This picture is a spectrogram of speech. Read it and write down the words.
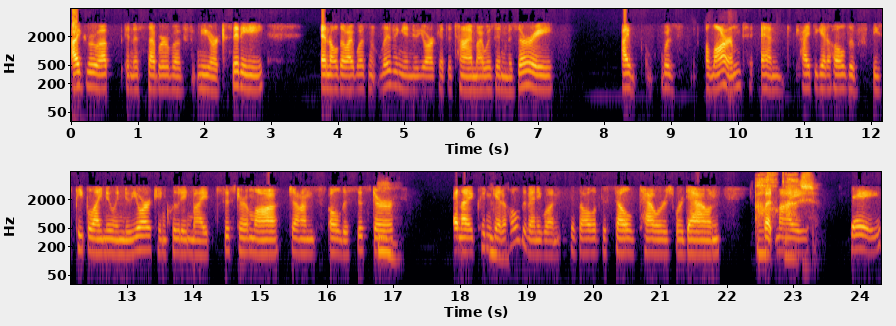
I grew up in a suburb of New York City and although I wasn't living in New York at the time, I was in Missouri. I was alarmed and tried to get a hold of these people I knew in New York, including my sister-in-law, John's oldest sister. Mm. And I couldn't mm. get a hold of anyone because all of the cell towers were down. Oh, but my gosh. day,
